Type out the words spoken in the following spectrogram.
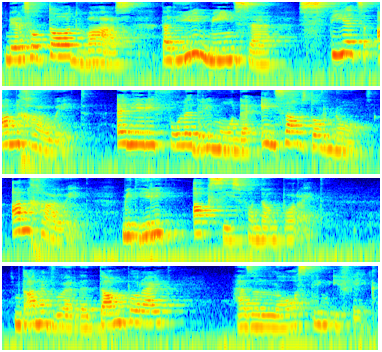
Die resultaat was dat hierdie mense steeds aangehou het in hierdie volle 3 maande en selfs daarna aangehou het met hierdie aksies van dankbaarheid. Met ander woorde, dankbaarheid has a lasting effect.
